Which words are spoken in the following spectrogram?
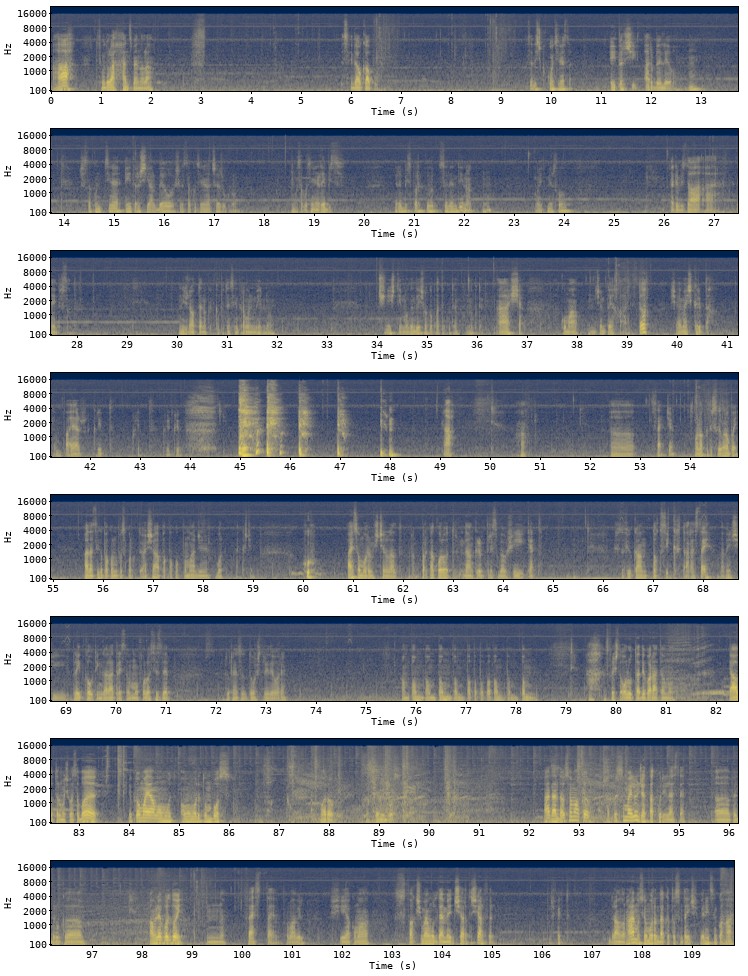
Aha, trebuie să mă duc la Huntsman-ul ăla. Să-i dau capul. Asta deci cu conține asta? Aether și Arbeleo. Hm? Și asta conține Aether și Albeo și asta conține același lucru. Nu, asta conține Rebis. Rebis parcă se lendină. Hm? Wait, Mirthful. Rebis, da, a, neinteresant. Nici noaptea nu cred că putem să intrăm în mil, nu? Cine știe, mă gândesc și eu că poate putem. Nu putem. Așa. Acum mergem pe hartă și avem mai și cripta. Campfire, crypt, crypt, crypt, crypt. ah. Aha. Uh, stai, ce? O luat că trebuie să le înapoi? A, dar stai că pe acolo nu pot să mă rog. Așa, pac, pac, pac, pe margine. Bun, hai că știm. Huh. Hai să omorâm și celălalt. Parcă acolo, da, în cred trebuie să beau și cat. Și să fiu cam toxic. Dar asta e. Avem și blade coating ăla, trebuie să mă folosesc de el. Durează 23 de ore. Pam pam pam pam pam pam pam pam pam pam pam Ah, în sfârșit o luptă adevărată, mă. Ia uite-l mă și asta, bă! Eu tocmai am, omor am omorât un boss. Mă rog, un semi-boss. A, dar îmi dau seama că acum sunt mai lungi atacurile astea. Uh, pentru că am level 2 în fast style, probabil. Și acum fac și mai mult damage și arată și altfel. Perfect. Drowner. Hai mă să omorâm dacă toți sunt aici. Veniți încă, hai.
